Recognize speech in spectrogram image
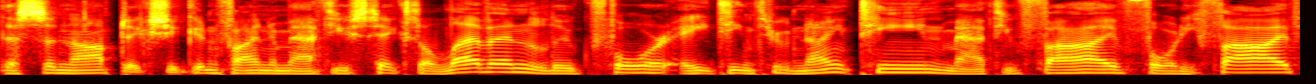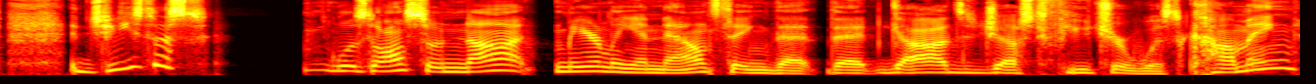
the synoptics. You can find in Matthew 6 11, Luke 4 18 through 19, Matthew 5 45. Jesus was also not merely announcing that that God's just future was coming.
